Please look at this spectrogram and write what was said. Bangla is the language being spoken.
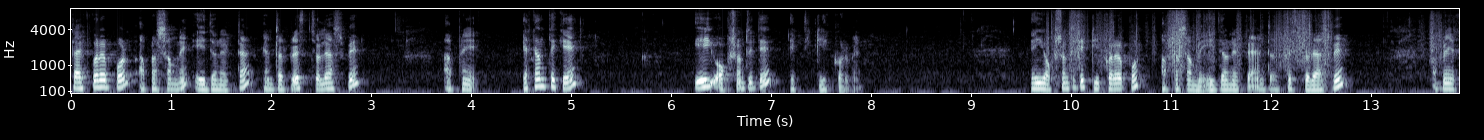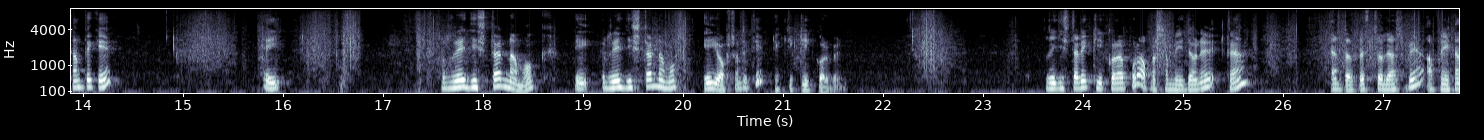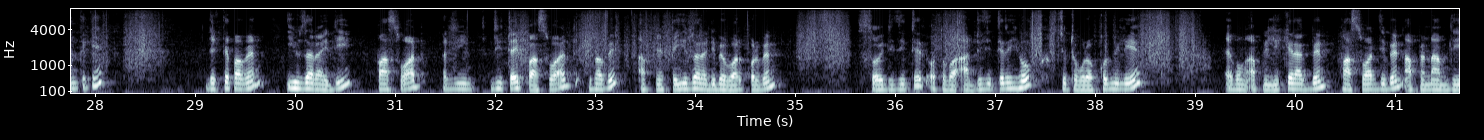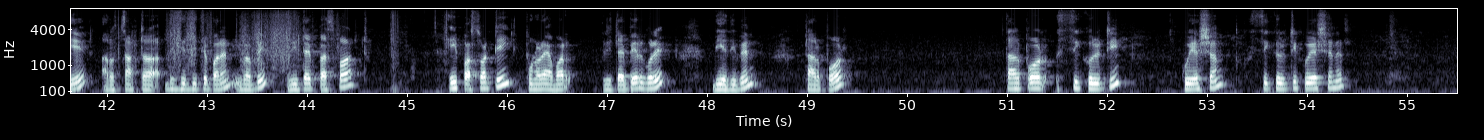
type করার পর আপনার সামনে এই ধরনের একটা এন্টারপ্রেস চলে আসবে। আপনি এখান থেকে এই অপশনটিতে একটি ক্লিক করবেন। এই অপশনটিতে ক্লিক করার পর আপনার সামনে এই ধরনের একটা এন্টারপ্রেস চলে আসবে। আপনি এখান থেকে এই রেজিস্টার নামক, এই রেজিস্টার নামক এই অপশানটিতে একটি ক্লিক করবেন। রেজিস্টারে ক্লিক করার পর আপনার সামনে এই ধরনের একটা এন্টারফেস চলে আসবে। আপনি এখান থেকে দেখতে পাবেন user ID password retype password এভাবে আপনি একটা ইউজার আইডি ব্যবহার করবেন। ছয় ডিজিটের অথবা আট ডিজিটেরই হোক ছোটো বড় অক্ষর মিলিয়ে। এবং আপনি লিখে রাখবেন পাসওয়ার্ড দিবেন, আপনার নাম দিয়ে আরও চারটা ডিজিট দিতে পারেন। এভাবে রিটাইপ পাসওয়ার্ড এই পাসওয়ার্ডটি পুনরায় আবার রিটাইপের করে দিয়ে দিবেন। তারপর তারপর সিকিউরিটি কুয়েশন সিকিউরিটি কুয়েশনের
